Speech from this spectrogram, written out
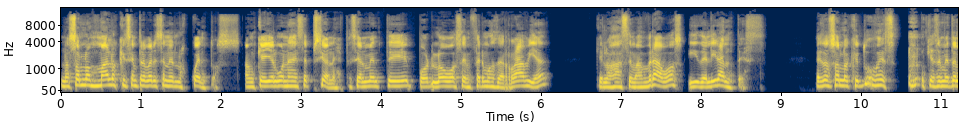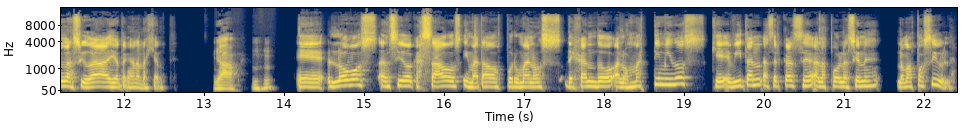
No son los malos que siempre aparecen en los cuentos, aunque hay algunas excepciones, especialmente por lobos enfermos de rabia, que los hace más bravos y delirantes. Esos son los que tú ves que se meten en las ciudades y atacan a la gente. Ya. Eh, lobos han sido cazados y matados por humanos, dejando a los más tímidos que evitan acercarse a las poblaciones lo más posible.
